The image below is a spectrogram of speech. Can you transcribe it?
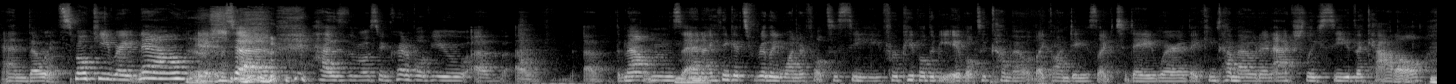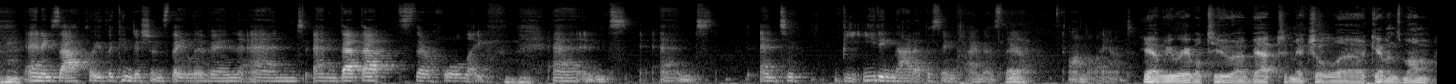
and though it's smoky right now, yes. it uh, has the most incredible view of, of of the mountains. Mm-hmm. And I think it's really wonderful to see for people to be able to come out like on days like today where they can come out and actually see the cattle mm-hmm. and exactly the conditions they live in and and that that's their whole life mm-hmm. and and and to be eating that at the same time as they're yeah. On the land. Yeah, we were able to uh, Bette Mitchell, uh, Kevin's mom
